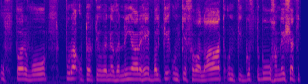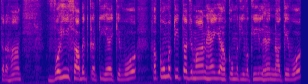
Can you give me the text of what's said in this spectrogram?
اس پر وہ پورا اترتے ہوئے نظر نہیں آ رہے، بلکہ ان کے سوالات، ان کی گفتگو ہمیشہ کی طرح وہی ثابت کرتی ہے کہ وہ حکومتی ترجمان ہیں یا حکومتی وکیل ہیں، نہ کہ وہ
